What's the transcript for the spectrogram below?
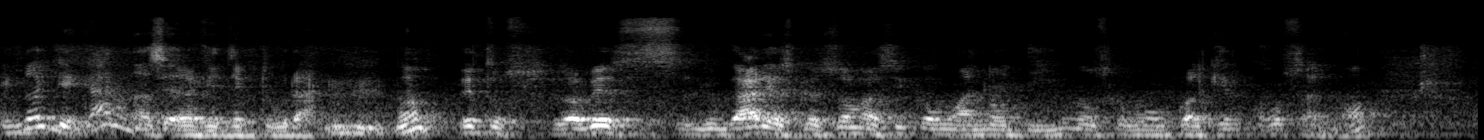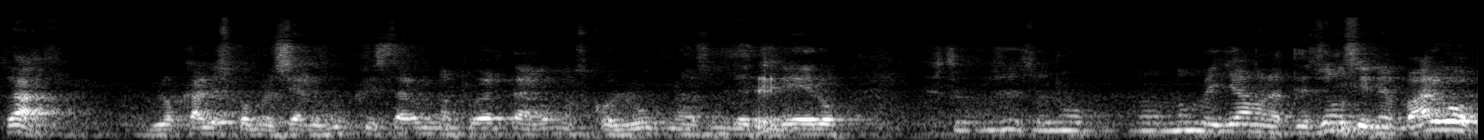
y no llegaron a hacer arquitectura, ¿no? Estos, a lugares que son así como anodinos, como cualquier cosa, ¿no? O sea, locales comerciales, un cristal, una puerta, unas columnas, un letrero. Esto, pues eso no, no, me llama la atención, sin embargo,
